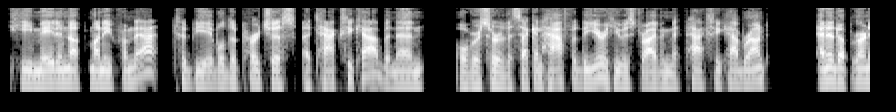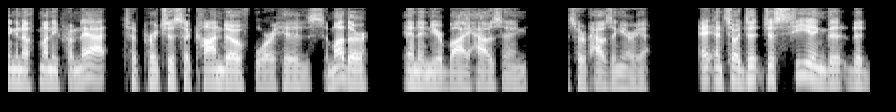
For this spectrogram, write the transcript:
he made enough money from that to be able to purchase a taxi cab. And then over sort of the second half of the year, he was driving the taxi cab around, ended up earning enough money from that to purchase a condo for his mother in a nearby housing, sort of housing area. And, and so just seeing the, the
